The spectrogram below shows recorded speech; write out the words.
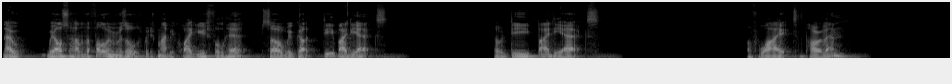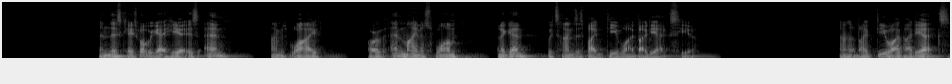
Now, we also have the following results, which might be quite useful here. So we've got d by dx, so d by dx of y to the power of m. In this case, what we get here is n times y power of n minus 1. And again, we times this by dy by dx here. Times that by dy by dx.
